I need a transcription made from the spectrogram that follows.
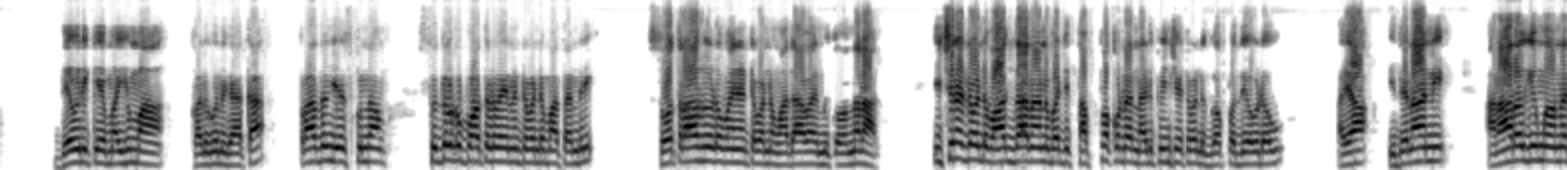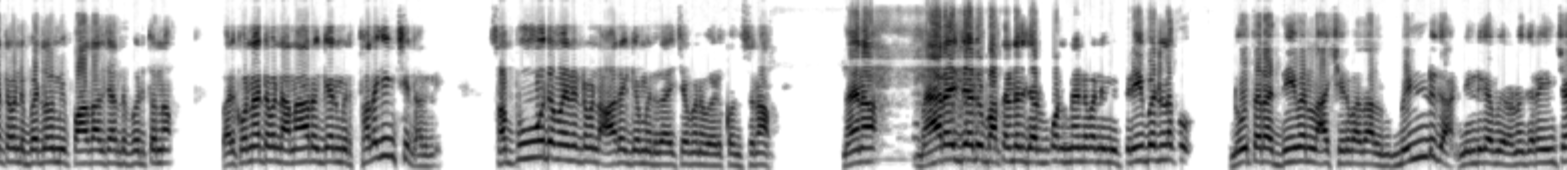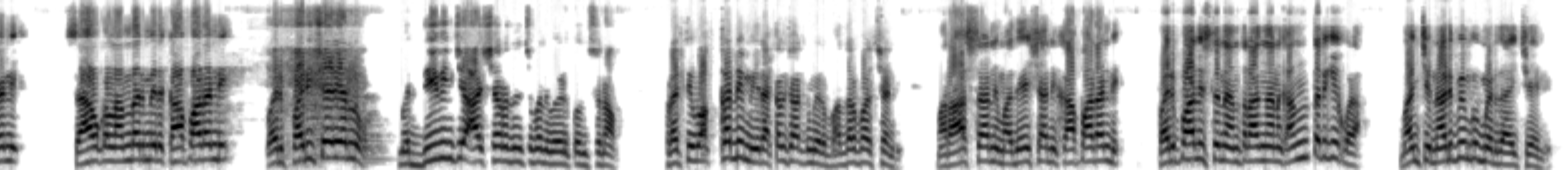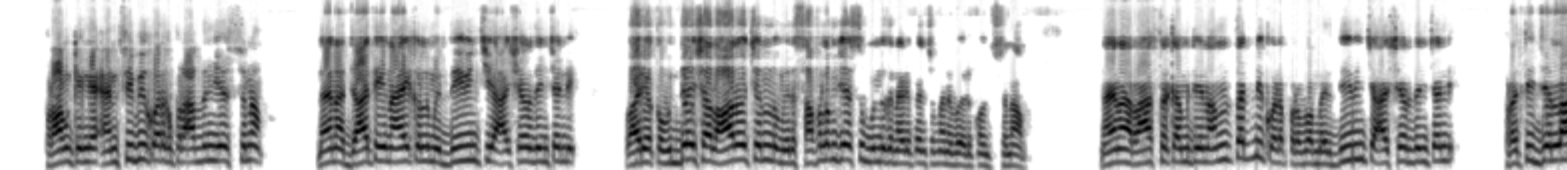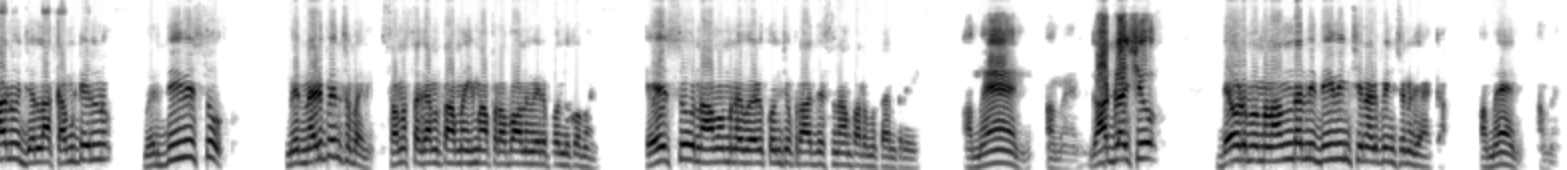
దేవునికి మహిమ కలుగునిగాక ప్రార్థన చేసుకుందాం. స్థుతులకు పాత్రుడమైనటువంటి మా తండ్రి స్తోత్రార్హుడమైనటువంటి మా దావా మీకు వందనాలు. ఇచ్చినటువంటి వాగ్దానాన్ని బట్టి తప్పకుండా నడిపించేటువంటి గొప్ప దేవుడవు. అయా ఈ దినాన్ని అనారోగ్యంగా ఉన్నటువంటి బిడ్డలు మీ పాదాలు చెంత పెడుతున్నాం. వారికి ఉన్నటువంటి అనారోగ్యాన్ని మీరు తొలగించి నదిలి సంపూర్ణమైనటువంటి ఆరోగ్యం మీరు దయచేయమని వేడుకొంచున్నాం. నాయన మ్యారేజ్లు బర్త్డేలు జరుపుకుంటున్నటువంటి మీ ప్రియ బిడ్డలకు నూతన దీవెనల ఆశీర్వాదాలు నిండుగా నిండుగా మీరు అనుగ్రహించండి. సేవకులందరూ మీరు కాపాడండి. వారి పరిచర్యలను మరి దీవించి ఆశీర్వదించమని వేడుకొంచున్నాం. ప్రతి ఒక్కరిని మీ రెక్కల చాటు మీరు భద్రపరచండి. మా రాష్ట్రాన్ని మా దేశాన్ని కాపాడండి. పరిపాలిస్తున్న యంత్రాంగానికి అంతరికీ కూడా మంచి నడిపింపు మీరు దయచేయండి. ప్రాముఖ్యంగా ఎన్సీబీ కొరకు ప్రార్థన చేస్తున్నాం. నాయన జాతీయ నాయకులు మీరు దీవించి ఆశీర్వదించండి. వారి యొక్క ఉద్దేశాలు ఆలోచనలు మీరు సఫలం చేస్తూ ముందుకు నడిపించమని వేడుకొంచుతున్నాం. నాయన రాష్ట్ర కమిటీని అంతటినీ కూడా ప్రభావ మీరు దీవించి ఆశీర్వదించండి. ప్రతి జిల్లాను జిల్లా కమిటీలను మీరు దీవిస్తూ మీరు నడిపించమని సమస్త ఘనత మహిమ ప్రభావం మీరు పొందుకోమని. ఏసు నామమున వేడుకొంచి ప్రార్థిస్తున్నాం పరమ తండ్రి. Amen amen God bless you. దేవుడు మిమ్మల్ని అందరినీ దీవించి నడిపించును గాక అమేన్ అమేన్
